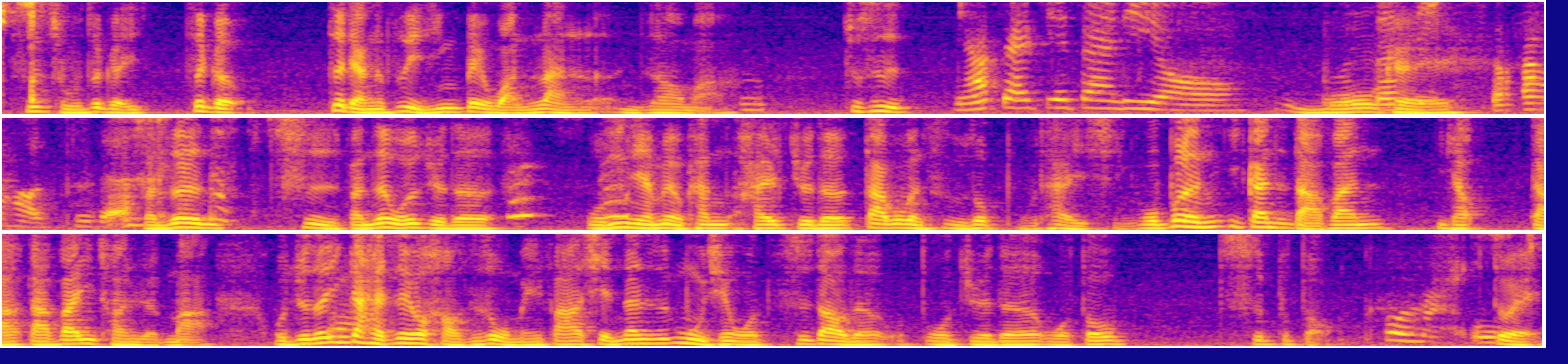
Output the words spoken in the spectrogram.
私厨这个这个这两个字已经被玩烂了，你知道吗？嗯、就是你要再接再厉哦。我 OK，找到好吃的。反正是，反正我就觉得我目前没有看，还觉得大部分师厨都不太行。我不能一竿子打翻一条打打翻一船人嘛。我觉得应该还是有好，只是我没发现。但是目前我知道的，我觉得我都吃不懂。不满意。对，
